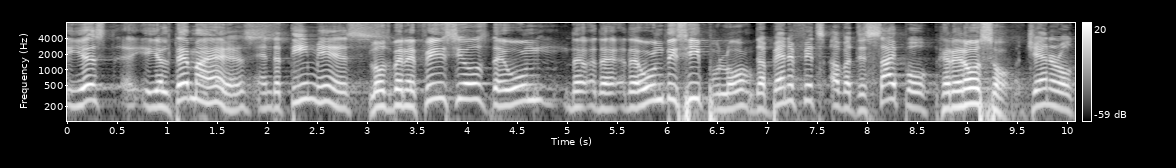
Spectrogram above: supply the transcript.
y, es- y el tema es And the theme is los beneficios de un, de, de- de un discípulo the benefits of a disciple, generoso. general,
